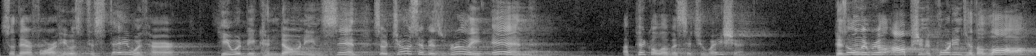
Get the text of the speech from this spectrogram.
So, therefore, if he was to stay with her, he would be condoning sin. So Joseph is really in a pickle of a situation. His only real option, according to the law,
